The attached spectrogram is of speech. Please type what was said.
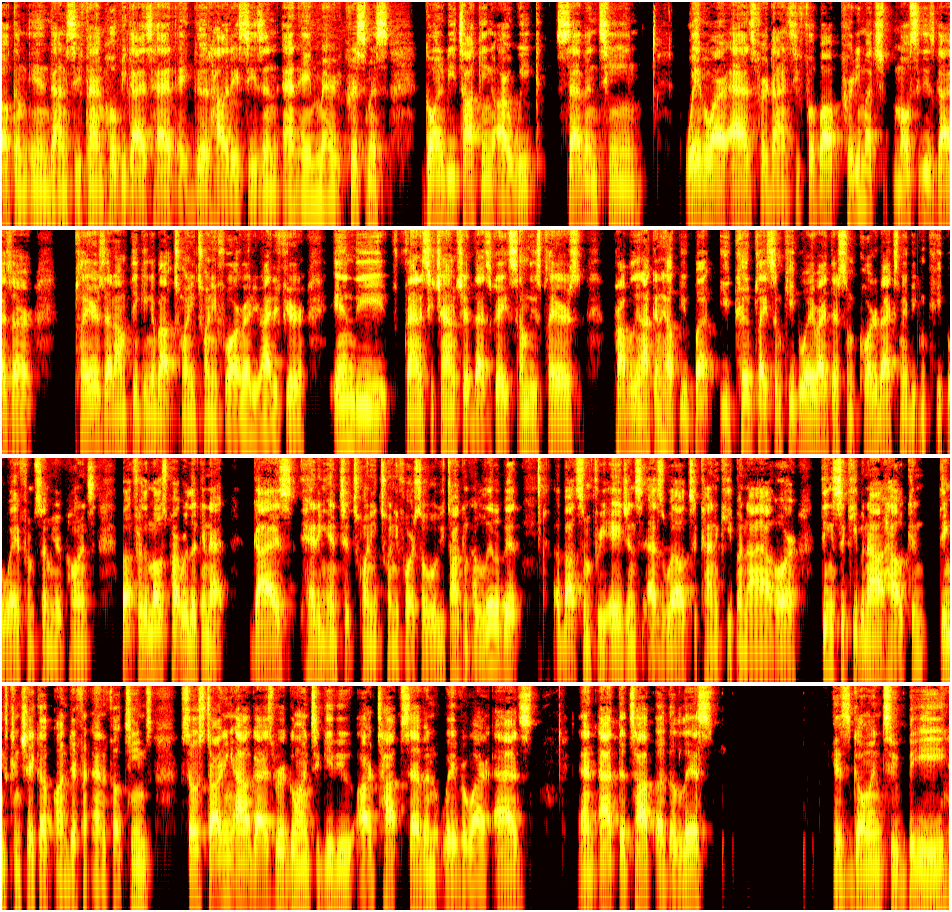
Welcome in Dynasty fam. Hope you guys had a good holiday season and a Merry Christmas. Going to be talking our week 17 waiver wire adds for Dynasty football. Pretty much most of these guys are players that I'm thinking about 2024 already, right? If you're in the fantasy championship, that's great. Some of these players probably not going to help you, but you could play some keep away, right? There's some quarterbacks maybe you can keep away from some of your opponents. But for the most part, we're looking at guys heading into 2024. So we'll be talking a little bit about some free agents as well to kind of keep an eye out or things to keep an eye out how can things can shake up on different NFL teams. So starting out guys, we're going to give you our top 7 waiver wire adds. And at the top of the list is going to be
